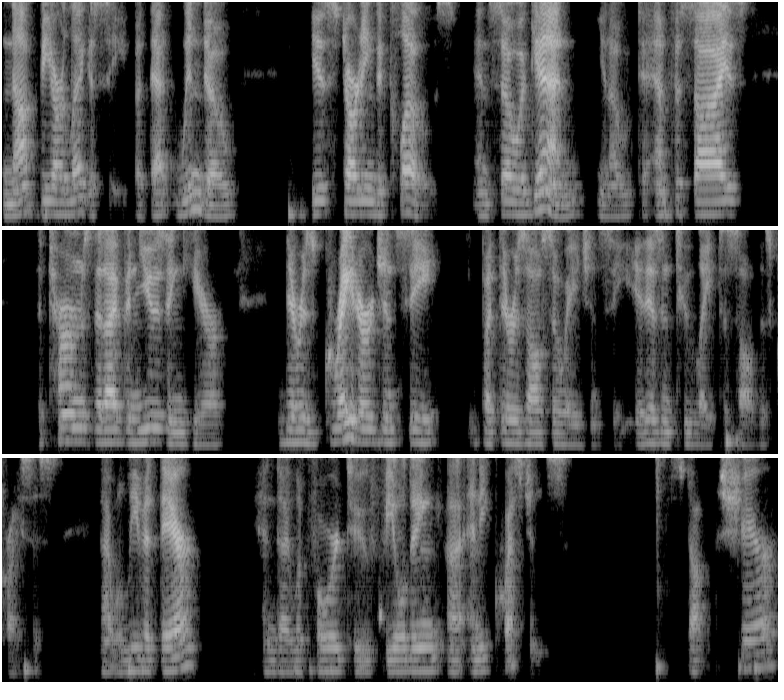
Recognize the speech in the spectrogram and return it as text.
not be our legacy, but that window is starting to close. And so again, you know, to emphasize the terms that I've been using here, there is great urgency, but there is also agency. It isn't too late to solve this crisis. I will leave it there, and I look forward to fielding uh, any questions. Stop the share.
